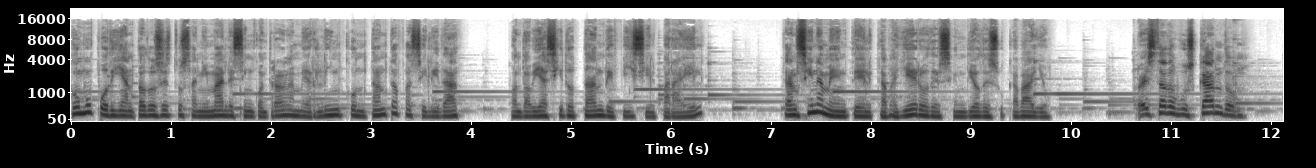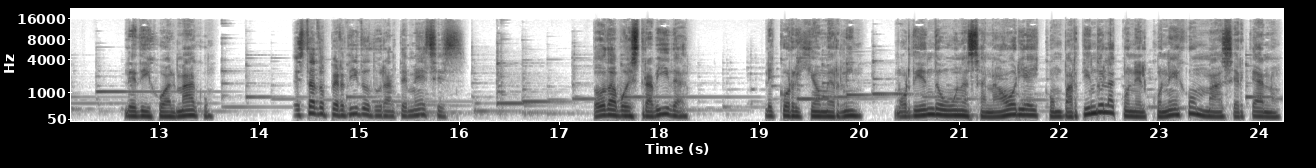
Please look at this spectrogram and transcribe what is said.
¿Cómo podían todos estos animales encontrar a Merlín con tanta facilidad cuando había sido tan difícil para él? Cansinamente el caballero descendió de su caballo. Lo he estado buscando, le dijo al mago. He estado perdido durante meses. Toda vuestra vida, le corrigió Merlín mordiendo una zanahoria y compartiéndola con el conejo más cercano.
